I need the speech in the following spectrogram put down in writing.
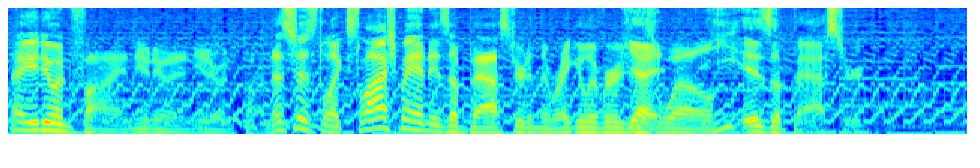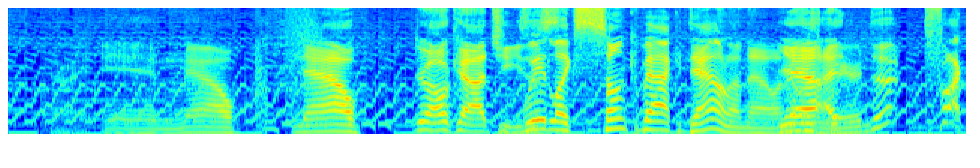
No, you're doing fine. You're doing you're doing fine. That's just like Slash Man is a bastard in the regular version Yeah, as well. he is a bastard. And now, now, oh god, Jesus! we had like sunk back down on that one. yeah, that weird. I, th- fuck,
